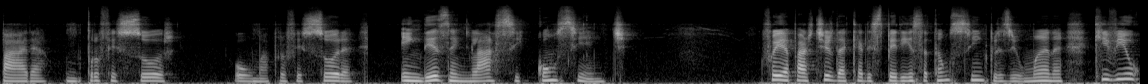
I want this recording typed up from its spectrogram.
para um professor ou uma professora em desenlace consciente. Foi a partir daquela experiência tão simples e humana que vi o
